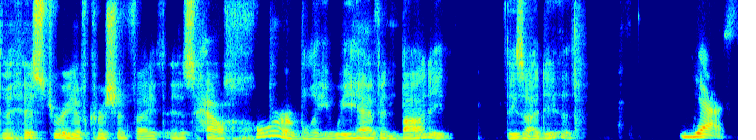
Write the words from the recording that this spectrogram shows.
the history of Christian faith is how horribly we have embodied these ideas. Yes.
